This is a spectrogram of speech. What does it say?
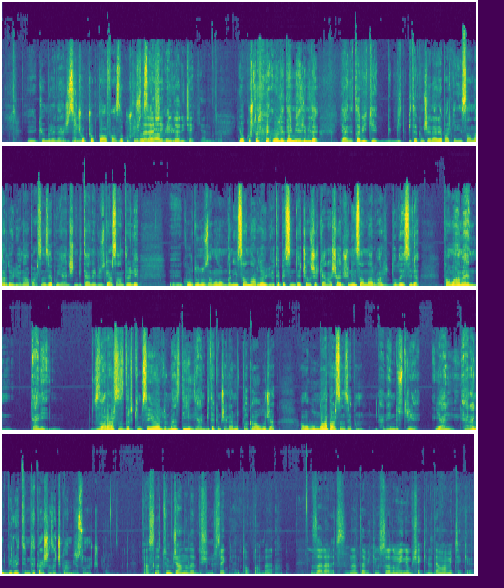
e, kömür enerjisi Yani çok çok daha fazla kuşlara Kuşlar her zarar şekilde veriyor. ölecek yani bu da. Yok kuşlar öyle demeyelim de yani tabii ki bir, bir takım şeyler yaparken insanlar da ölüyor. Ne yaparsanız yapın yani. Şimdi bir tane rüzgar santrali e, kurduğunuz zaman ondan insanlar da ölüyor. Tepesinde çalışırken aşağı düşen insanlar var. Dolayısıyla tamamen yani zararsızdır kimseyi öldürmez değil. Yani bir takım şeyler mutlaka olacak. Ama bunu ne yaparsanız yapın. Yani endüstri yani herhangi bir üretimde karşınıza çıkan bir sonuç. Aslında tüm canlıları düşünürsek hani toplamda zarar açısından tabii ki bu sıralama yine bu şekilde devam edecek gibi.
